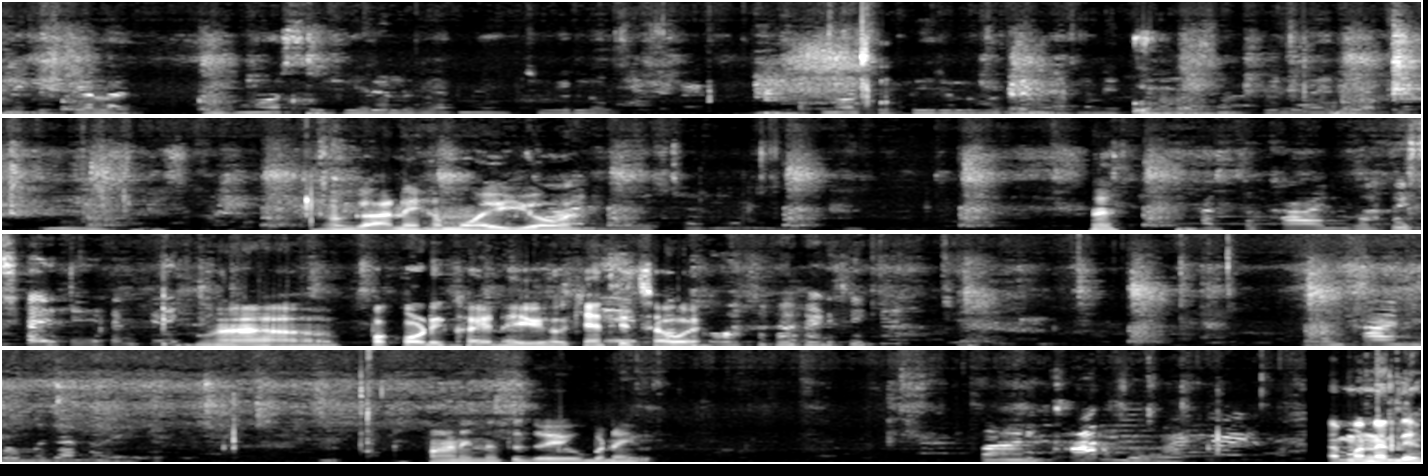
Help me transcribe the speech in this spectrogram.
મેં કીધું પેલા મરસું ભેરેલું છે નહીં જોઈ લઉં મરસું ભેરેલું હતું ને એટલે મેં પેલા લસણ આપણે. હમો આવી ગયો હવે. ને. હે? પકોડી ખાઈ ને આવી ક્યાંથી ઈચ્છા હોય. પણ નતું જોયું એવું બનાવ્યું? પાણી ખારું મને દે.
